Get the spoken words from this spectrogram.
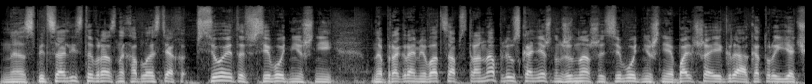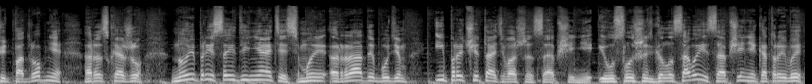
э, специалисты в разных областях. Все это в сегодняшней э, программе WhatsApp страна Плюс, конечно же, наша сегодняшняя большая игра, о которой я чуть подробнее расскажу. Ну и присоединяйтесь. Мы рады будем и прочитать ваши сообщения, и услышать голосовые сообщения, которые вы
